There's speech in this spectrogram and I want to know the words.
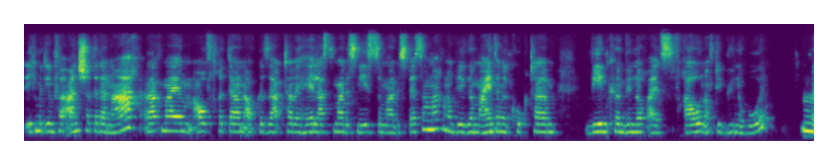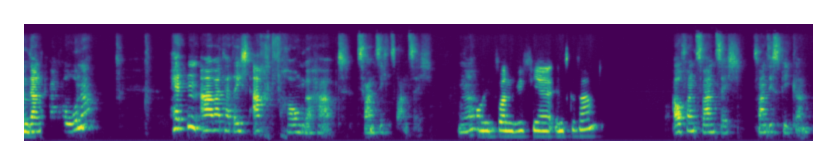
ich mit dem Veranstalter danach, nach meinem Auftritt dann auch gesagt habe, hey, lass mal das nächste Mal das besser machen und wir gemeinsam geguckt haben, wen können wir noch als Frauen auf die Bühne holen. Mhm. Und dann kam Corona, hätten aber tatsächlich acht Frauen gehabt, 2020. Ne? Und von wie viel insgesamt? Auch von 20, 20 Speakern.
